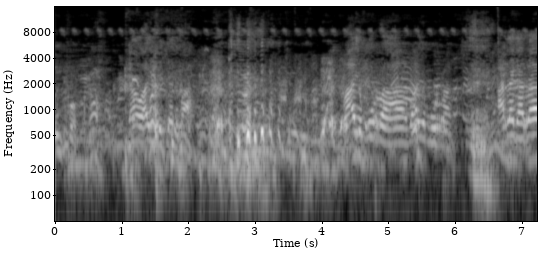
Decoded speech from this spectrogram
வைப்போம் நான் வாயில வைக்காதமா வாய மூடுறா வாய மூடுறா அரகரா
